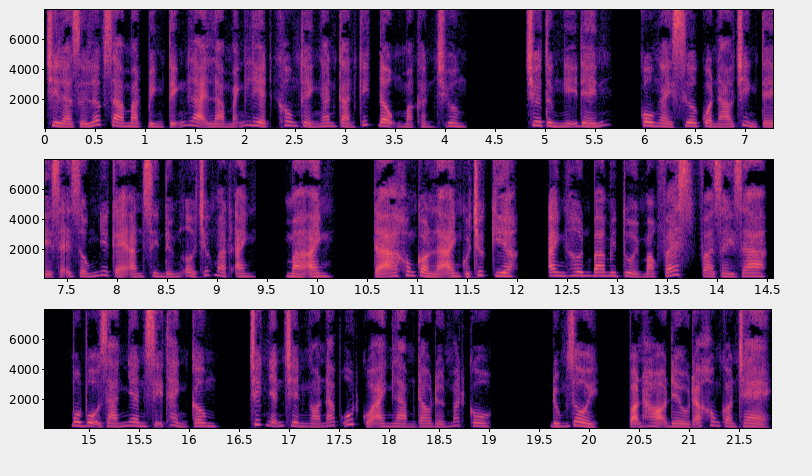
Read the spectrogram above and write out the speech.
chỉ là dưới lớp da mặt bình tĩnh lại là mãnh liệt, không thể ngăn cản kích động mà khẩn trương. Chưa từng nghĩ đến cô ngày xưa quần áo chỉnh tề sẽ giống như kẻ ăn xin đứng ở trước mặt anh. Mà anh, đã không còn là anh của trước kia. Anh hơn 30 tuổi mặc vest và giày da, một bộ dáng nhân sĩ thành công, chiếc nhẫn trên ngón áp út của anh làm đau đớn mắt cô. Đúng rồi, bọn họ đều đã không còn trẻ.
